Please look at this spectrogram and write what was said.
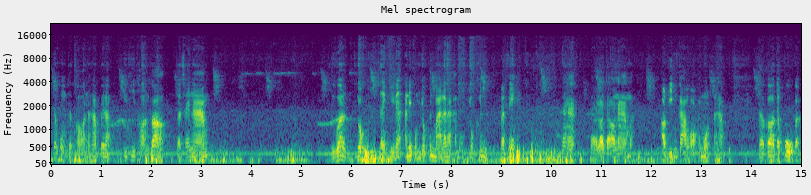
เดี๋ยวผมจะถอนนะครับ เวลาวิธีถอนก็จะใช้น้ำหรือว่ายกแต่จริงเนี่ยอันนี้ผมยกขึ้นมาแล้วนะครับเนี่ยยกขึ้นแบบนี้นะฮะเดี๋ยวเราจะเอาน้ำอะเอาดินเก่าออกให้หมดนะครับ แล้วก็จะปลูกอะ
